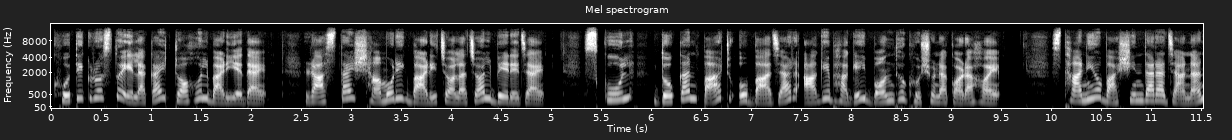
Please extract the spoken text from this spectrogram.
ক্ষতিগ্রস্ত এলাকায় টহল বাড়িয়ে দেয়। রাস্তায় সামরিক বাড়ি চলাচল বেড়ে যায়। স্কুল, দোকানপাট ও বাজার আগেভাগেই বন্ধ ঘোষণা করা হয়। স্থানীয় বাসিন্দারা জানান,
